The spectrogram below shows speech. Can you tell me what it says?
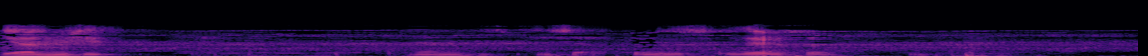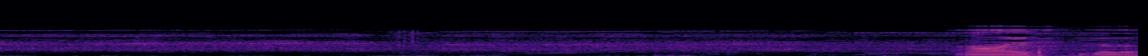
Gelmişiz. Yani hiç iş yaptığımız güzel bir şey. Aa eski kadar.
